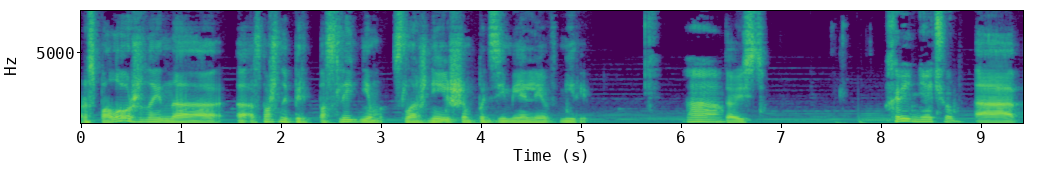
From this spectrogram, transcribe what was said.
расположенной, на, э, расположенной перед последним сложнейшим подземельем в мире. А, То есть, хрень ни о чем. а,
